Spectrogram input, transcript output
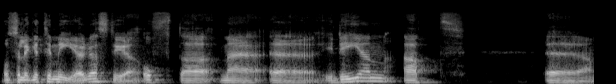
Och så legitimeras det ofta med eh, idén att eh,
